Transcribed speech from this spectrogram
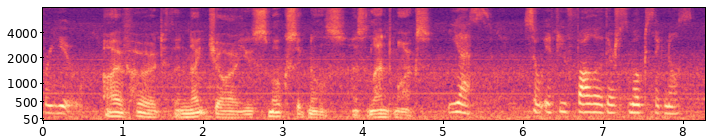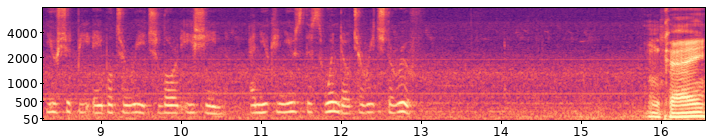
for you. I've heard the Nightjar use smoke signals as landmarks. Yes, so if you follow their smoke signals, you should be able to reach Lord Ishin, and you can use this window to reach the roof. Okay.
